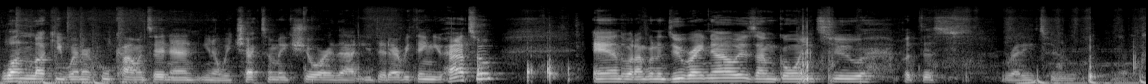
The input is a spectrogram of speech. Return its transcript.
one lucky winner who commented and you know, we checked to make sure that you did everything you had to. And what I'm gonna do right now is I'm going to put this ready to, you know,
